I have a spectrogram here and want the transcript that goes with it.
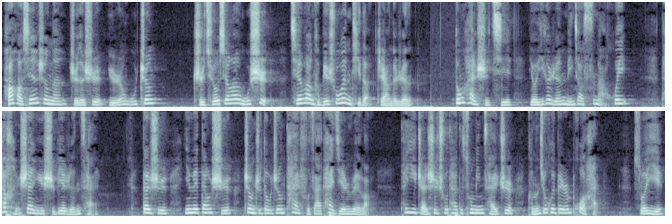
好好先生呢，指的是与人无争，只求相安无事，千万可别出问题的这样的人。东汉时期有一个人名叫司马徽，他很善于识别人才，但是因为当时政治斗争太复杂、太尖锐了。他一展示出他的聪明才智，可能就会被人迫害，所以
